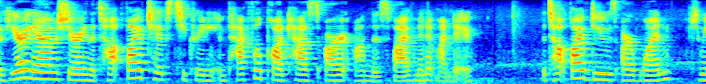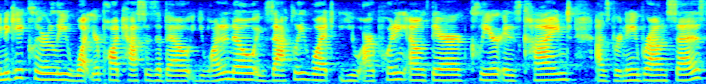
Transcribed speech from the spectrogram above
So here I am sharing the top five tips to creating impactful podcast art on this five minute Monday. The top five do's are one, communicate clearly what your podcast is about. You want to know exactly what you are putting out there. Clear is kind, as Brene Brown says.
